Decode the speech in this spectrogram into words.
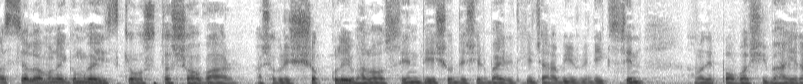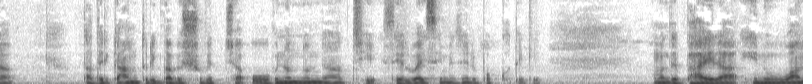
আসসালামু আলাইকুম গাইস, কি অবস্থা সবার? আশা করি সকলেই ভালো আছেন। দেশ ও দেশের বাইরে থেকে যারা ভিডিওটি দেখছেন, আমাদের প্রবাসী ভাইরা তাদেরকে আন্তরিকভাবে শুভেচ্ছা ও অভিনন্দন জানাচ্ছি সেল বাই সেমিজের পক্ষ থেকে। আমাদের ভাইরা হিনু ওয়ান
